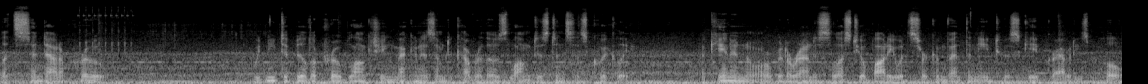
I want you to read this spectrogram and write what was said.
Let's send out a probe. We'd need to build a probe launching mechanism to cover those long distances quickly. A cannon in orbit around a celestial body would circumvent the need to escape gravity's pull.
